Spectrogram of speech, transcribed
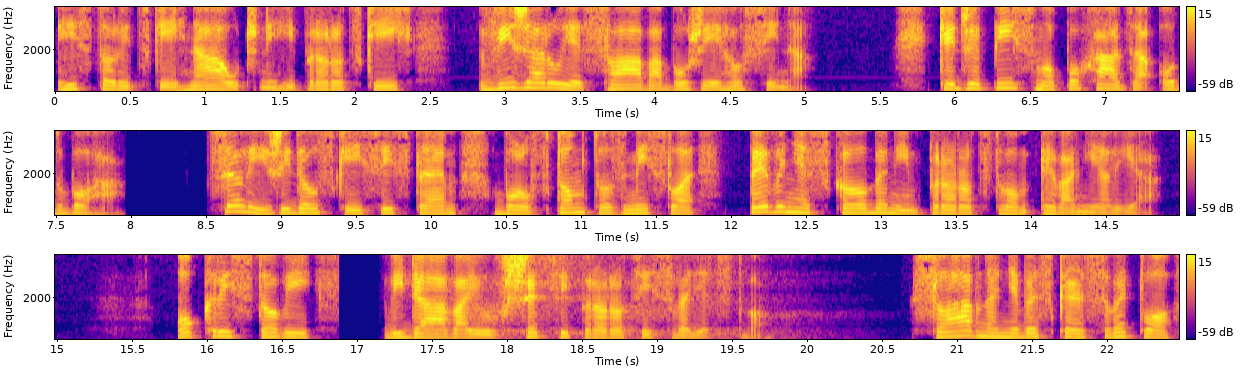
historických, náučných i prorockých, vyžaruje sláva Božieho Syna. Keďže písmo pochádza od Boha, celý židovský systém bol v tomto zmysle pevne sklbeným proroctvom Evanielia. O Kristovi vydávajú všetci proroci svedectvo. Slávne nebeské svetlo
